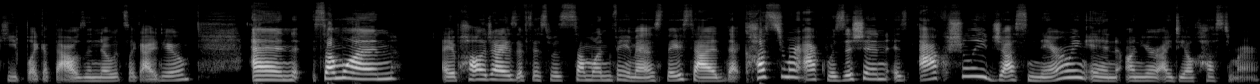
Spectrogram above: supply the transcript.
keep like a thousand notes like I do? And someone, I apologize if this was someone famous, they said that customer acquisition is actually just narrowing in on your ideal customer.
